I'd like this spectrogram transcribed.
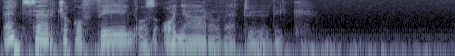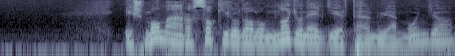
egyszer csak a fény az anyára vetődik. És ma már a szakirodalom nagyon egyértelműen mondja,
